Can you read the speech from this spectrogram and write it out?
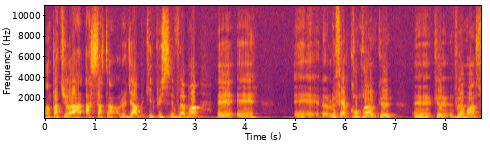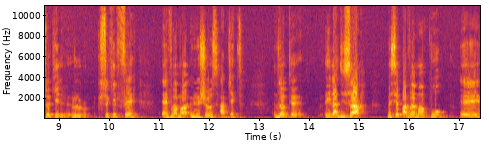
en pâture à, Satan, le diable, qu'il puisse vraiment le faire comprendre que que vraiment ce qu'il fait est vraiment une chose abjecte. Donc, il a dit ça, mais ce n'est pas vraiment pour euh,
